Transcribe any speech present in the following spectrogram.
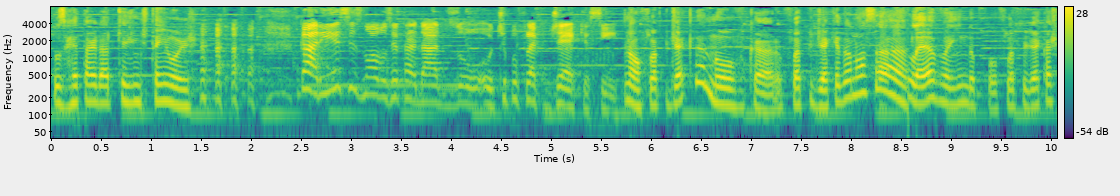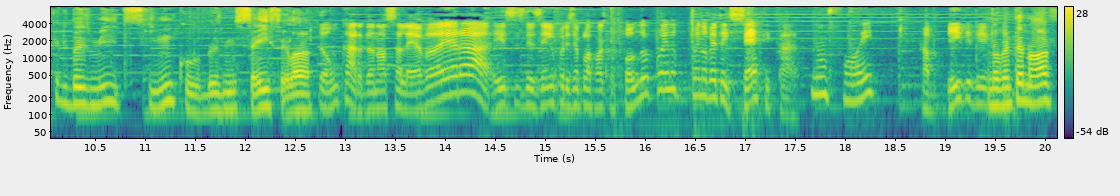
os retardados que a gente tem hoje. Cara, e esses novos retardados, o, o tipo Flapjack, assim? Não, o Flapjack não é novo, cara. O Flapjack é da nossa leva ainda, pô. O Flapjack acho que é de 2005, 2006, sei lá. Então, cara, da nossa leva era esses desenhos, por exemplo, a Faca Fango foi, no- foi em 97, cara. Não foi. Acabei de ver. 99.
